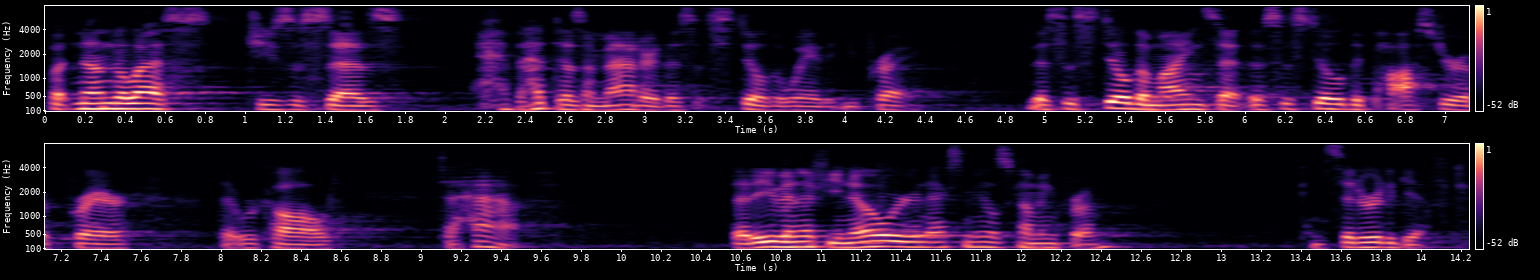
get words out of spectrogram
But nonetheless, Jesus says, that doesn't matter. This is still the way that you pray. This is still the mindset. This is still the posture of prayer that we're called to have. That even if you know where your next meal is coming from, consider it a gift.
